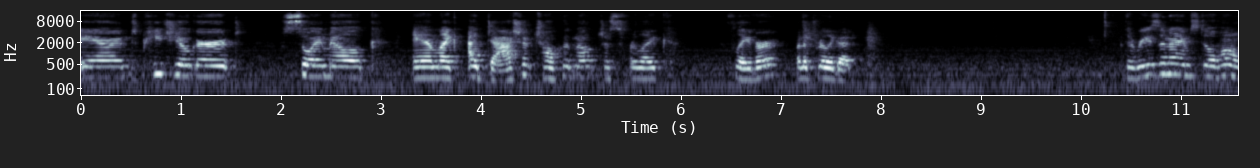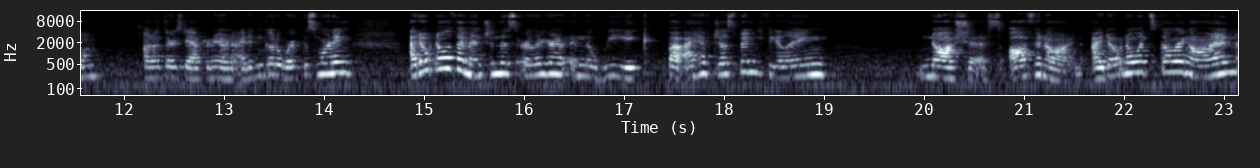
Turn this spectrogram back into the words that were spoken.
and peach yogurt, soy milk, and like a dash of chocolate milk just for like flavor, but it's really good. The reason I am still home on a Thursday afternoon, I didn't go to work this morning. I don't know if I mentioned this earlier in the week, but I have just been feeling nauseous off and on. I don't know what's going on.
